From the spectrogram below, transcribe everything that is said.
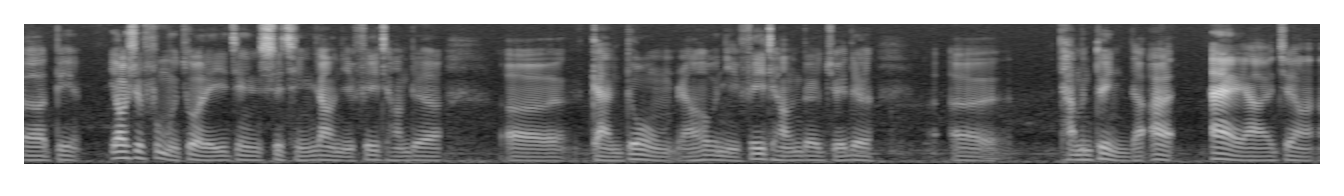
呃，别要是父母做了一件事情让你非常的呃感动，然后你非常的觉得呃他们对你的爱爱啊，这样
